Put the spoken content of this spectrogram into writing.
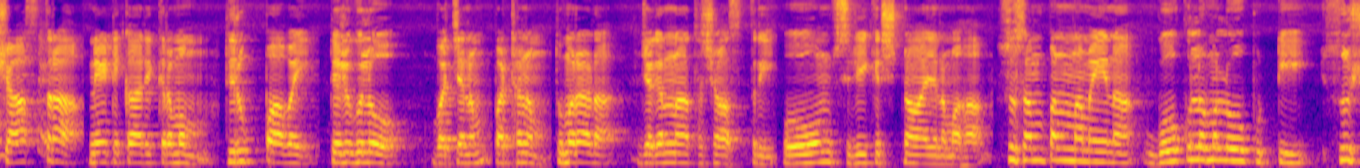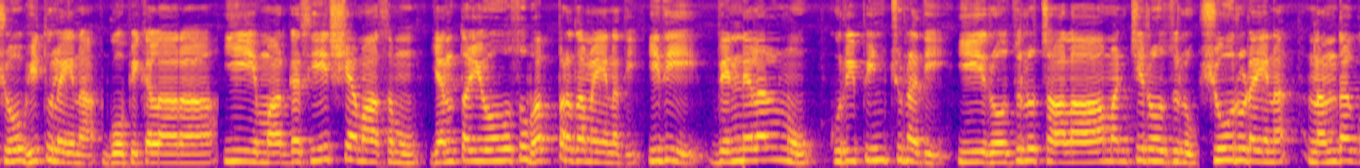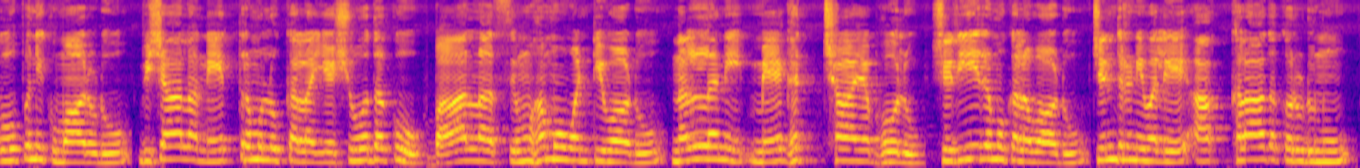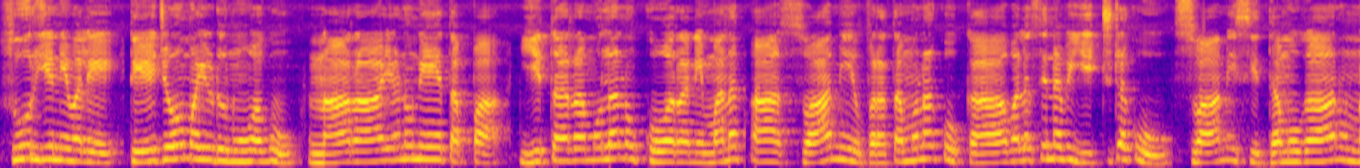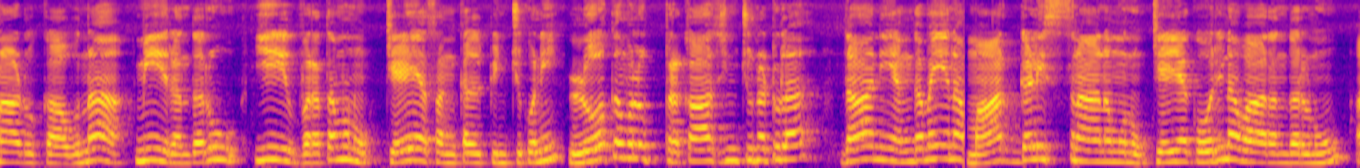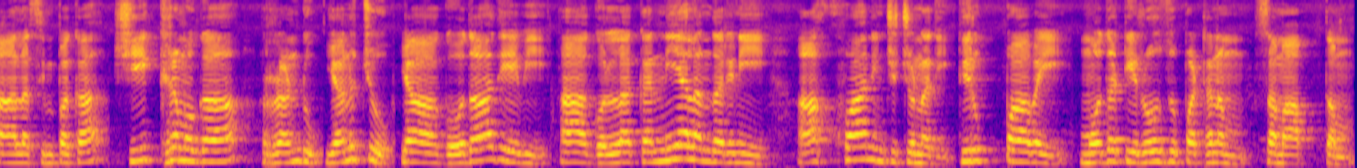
శాస్త్ర నేటి కార్యక్రమం తిరుప్పావై తెలుగులో వచనం పఠనం తుమరాడ జగన్నాథ శాస్త్రి ఓం శ్రీకృష్ణాయ నమ. సుసంపన్నమైన గోకులములో పుట్టి సుశోభితులైన గోపికలారా ఈ మార్గశీర్ష మాసము ఎంతయో శుభప్రదమైనది. ఇది వెన్నెలలను కురిపించునది. ఈ రోజులు చాలా మంచి రోజులు. శూరుడైన నందగోపుని కుమారుడు విశాల నేత్రములు కల యశోదకు బాల సింహము వంటివాడు నల్లని మేఘ మేఘఛాయ భోలు శరీరము కలవాడు చంద్రుని వలె ఆహ్లాదకరుడును సూర్యుని వలె తేజోమయుడును అగు నారాయణునే తప్ప ఇతరములను కోరని మన ఆ స్వామి వ్రతమునకు కావలసినవి ఇచ్చుటకు స్వామి సిద్ధముగానున్నాడు కావున మీరందరూ ఈ వ్రతమును చేయ సంకల్పించుకొని లోకములు ప్రకాశించునటులా దాని అంగమైన మార్గళి స్నానమును చేయకోరిన వారందరును ఆలసింపక శీఘ్రముగా రండు. యనుచు యా గోదాదేవి ఆ గొల్ల కన్యలందరినీ ఆహ్వానించుచున్నది. తిరుప్పావై మొదటి రోజు పఠనం సమాప్తం.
